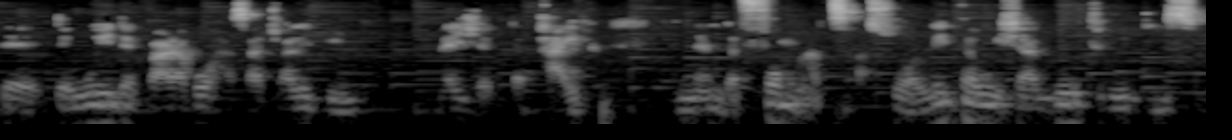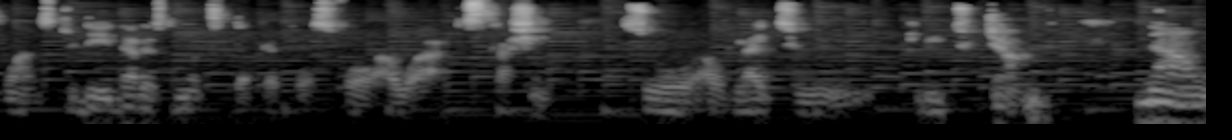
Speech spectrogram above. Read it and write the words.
the, the way the variable has actually been measured, the type, and then the format as well. Later we shall go through these ones. Today that is not the purpose for our discussion. So I would like to to jump. Now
